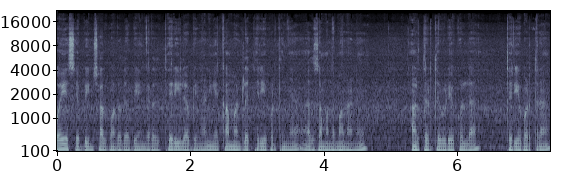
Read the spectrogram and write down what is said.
ஓஎஸ் எப்படி இன்ஸ்டால் பண்ணுறது அப்படிங்கிறது தெரியல அப்படின்னா நீங்கள் கமெண்ட்டில் தெரியப்படுத்துங்க. அது சம்மந்தமாக நான் அடுத்தடுத்த வீடியோக்குள்ளே தெரியப்படுத்துகிறேன்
